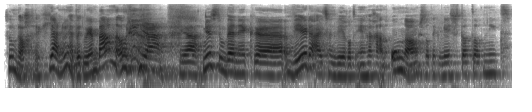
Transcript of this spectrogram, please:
toen dacht ik, ja, nu heb ik weer een baan nodig. Ja, ja. Dus toen ben ik uh, weer de uitzendwereld ingegaan, ondanks dat ik wist dat dat niet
